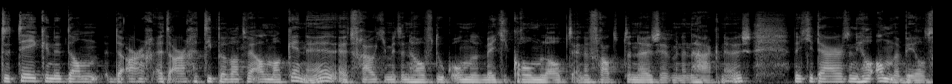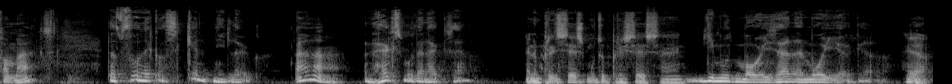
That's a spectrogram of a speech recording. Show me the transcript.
te tekenen dan de arch- het archetype wat wij allemaal kennen? Hè? Het vrouwtje met een hoofddoek om dat een beetje krom loopt en een vrat op de neus heeft met een haakneus. Dat je daar een heel ander beeld van maakt. Dat vond ik als kind niet leuk. Ah, Een heks moet een heks zijn. En een prinses moet een prinses zijn. Die moet mooi zijn en een mooie jurk hebben. Ja.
